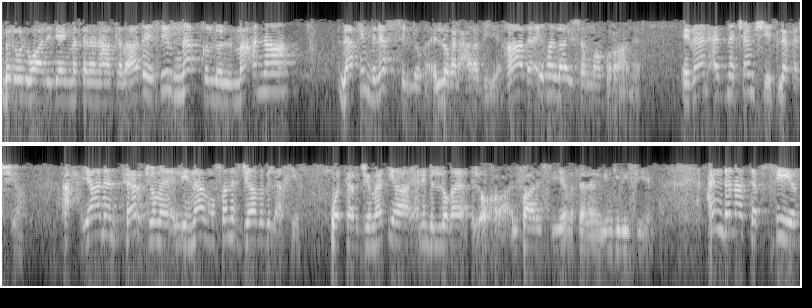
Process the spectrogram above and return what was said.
بر الوالدين مثلا هكذا. هذا يصير نقل المعنى لكن بنفس اللغة اللغة العربية. هذا أيضا لا يسمى قرآنا. إذا عندنا كم شيء؟ ثلاث أشياء. أحيانا ترجمة اللي هنا المصنف جابه بالأخير وترجمتها يعني باللغة الأخرى الفارسية مثلا الإنجليزية. عندنا تفسير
